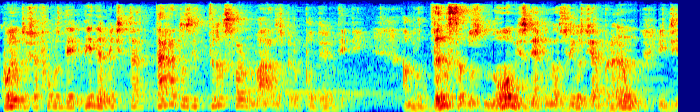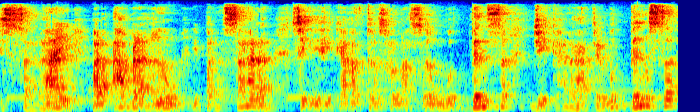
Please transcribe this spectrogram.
quando já fomos devidamente tratados e transformados pelo poder dele. A mudança dos nomes né, que nós vimos de Abraão e de Sarai para Abraão e para Sara significava transformação, mudança de caráter, mudança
